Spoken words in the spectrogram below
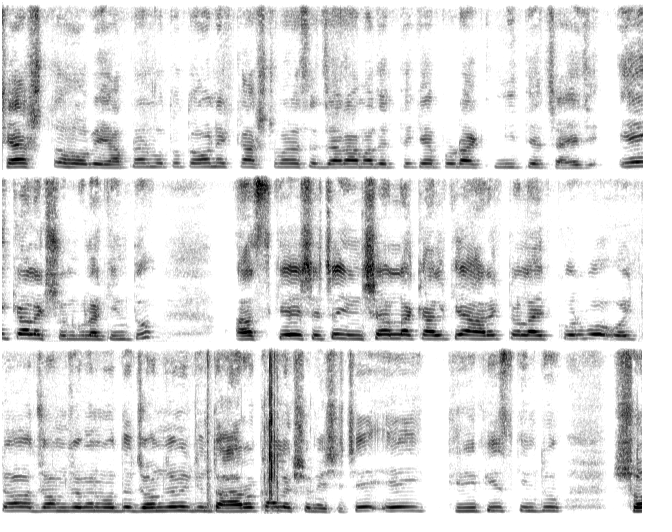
শেষ তো হবে আপনার মতো তো অনেক কাস্টমার আছে যারা আমাদের থেকে প্রোডাক্ট নিতে চায়। যে, এই কালেকশনগুলো কিন্তু আজকে এসেছে ইনশাল্লাহ কালকে আরেকটা লাইভ করব। ওইটাও জমজমের মধ্যে, জমজমের কিন্তু আরও কালেকশন এসেছে। এই থ্রি পিস কিন্তু সব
